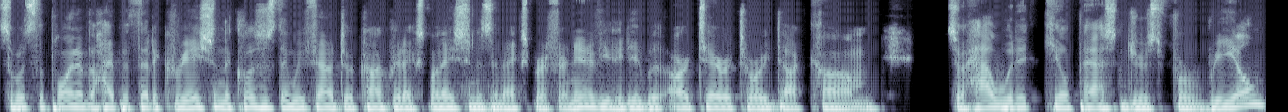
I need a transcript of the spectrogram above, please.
So, what's the point of the hypothetical creation? The closest thing we found to a concrete explanation is an expert for an interview he did with ourterritory.com. So, how would it kill passengers for real?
